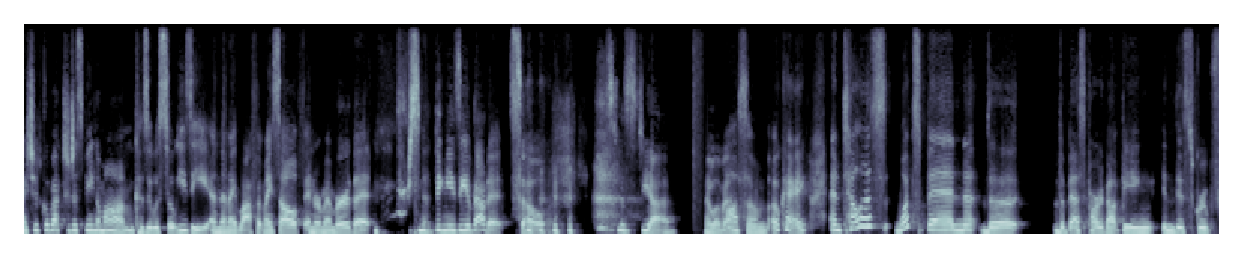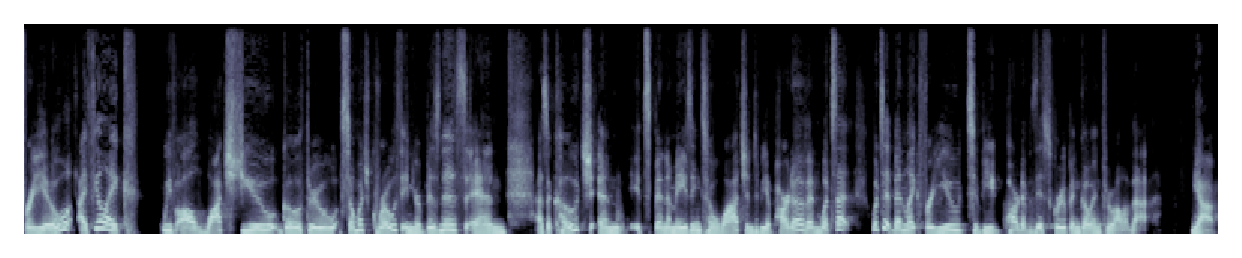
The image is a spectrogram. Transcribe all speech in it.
I should go back to just being a mom because it was so easy. And then I laugh at myself and remember that there's nothing easy about it. So it's just, yeah, I love it. Awesome. Okay. And tell us what's been the the best part about being in this group for you. I feel like we've all watched you go through so much growth in your business and as a coach and it's been amazing to watch and to be a part of and what's that what's it been like for you to be part of this group and going through all of that yeah.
